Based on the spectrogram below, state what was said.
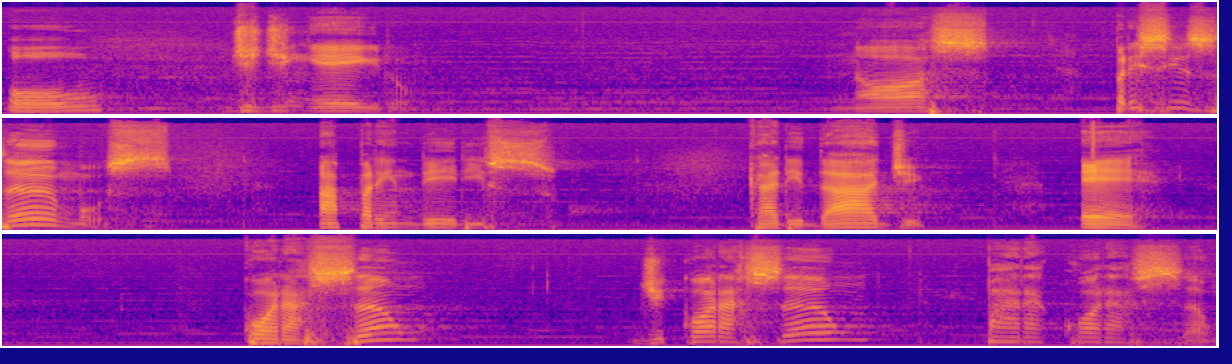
ou de dinheiro. Nós precisamos aprender isso. Caridade é coração de coração para coração.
